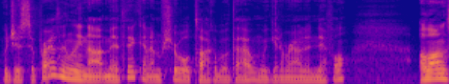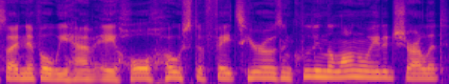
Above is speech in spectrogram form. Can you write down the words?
which is surprisingly not mythic, and I'm sure we'll talk about that when we get around to Nifl. Alongside Nifl, we have a whole host of Fate's heroes, including the long awaited Charlotte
